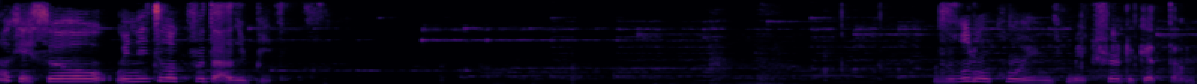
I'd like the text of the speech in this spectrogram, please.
Okay, so we need to look for the other pieces. The little coins, make sure to get them.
